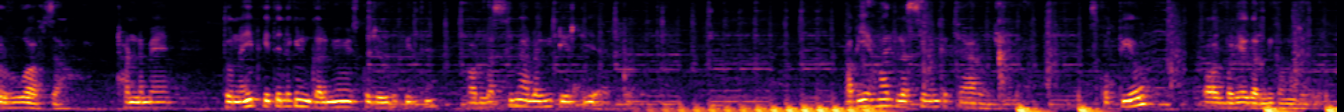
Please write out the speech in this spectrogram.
रूह अफ़ज़ा। ठंड में तो नहीं पीते, लेकिन गर्मियों में इसको ज़रूर पीते हैं। और लस्सी में अलग ही टेस्ट ये ऐड कर देते हैं। अब ये हमारी लस्सी बनकर तैयार हो चुकी है। इसको पियो और बढ़िया गर्मी का मज़ा लो।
